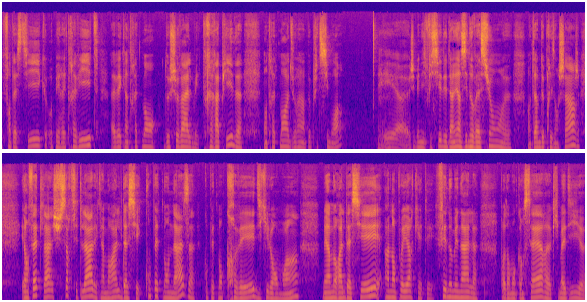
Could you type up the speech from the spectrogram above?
fantastique, opérée très vite, avec un traitement de cheval, mais très rapide. Mon traitement a duré un peu plus de six mois. Mmh. Et j'ai bénéficié des dernières innovations en termes de prise en charge. Et en fait, là, je suis sortie de là avec un moral d'acier complètement naze, complètement crevé, 10 kilos en moins, mais un moral d'acier, un employeur qui a été phénoménal pendant mon cancer, euh, qui m'a dit euh,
